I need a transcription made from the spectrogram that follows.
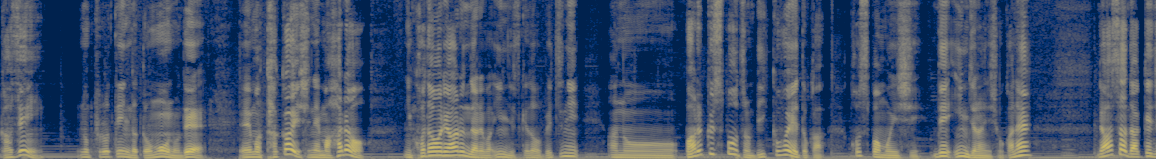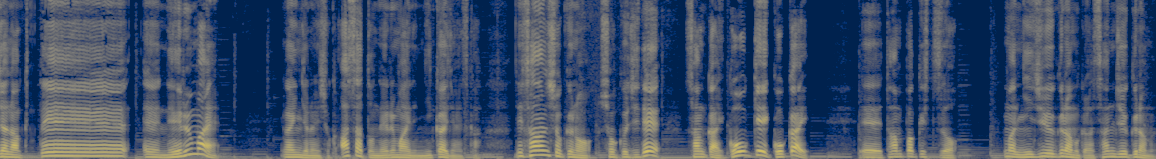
ガゼインのプロテインだと思うので、えー、まあ高いしねまあハレオにこだわりあるんであればいいんですけど別にあのー、バルクスポーツのビッグホエイとかコスパもいいしでいいんじゃないでしょうかね。で朝だけじゃなくて、えー、寝る前がいいんじゃないでしょうか朝と寝る前で2回じゃないですか。で3食の食事で3回合計5回、えー、タンパク質をまあ 20g から 30g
